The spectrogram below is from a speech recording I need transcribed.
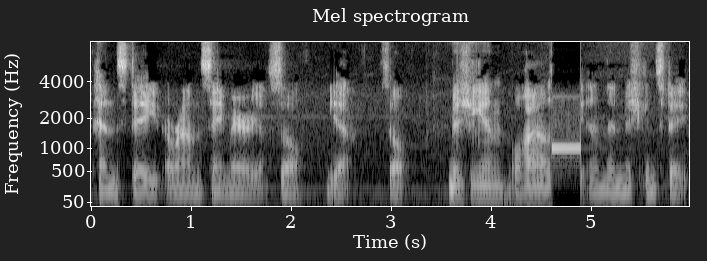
Penn State around the same area. So yeah, so Michigan, Ohio, and then Michigan State.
